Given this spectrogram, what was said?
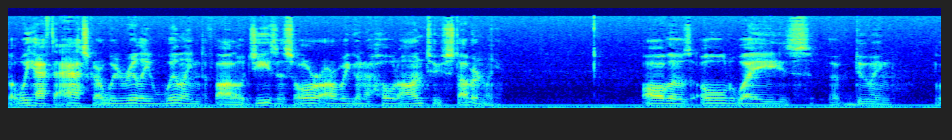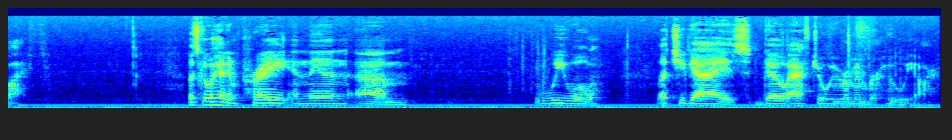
But we have to ask are we really willing to follow Jesus or are we going to hold on to stubbornly all those old ways of doing life? Let's go ahead and pray and then um, we will let you guys go after we remember who we are.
